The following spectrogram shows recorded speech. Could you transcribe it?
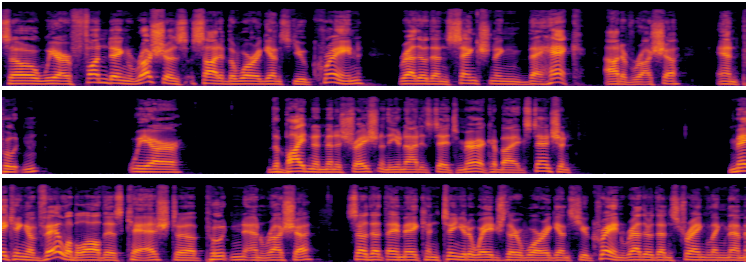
so we are funding Russia's side of the war against Ukraine rather than sanctioning the heck out of Russia and Putin. we are the Biden administration and the United States America by extension making available all this cash to Putin and Russia so that they may continue to wage their war against Ukraine rather than strangling them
